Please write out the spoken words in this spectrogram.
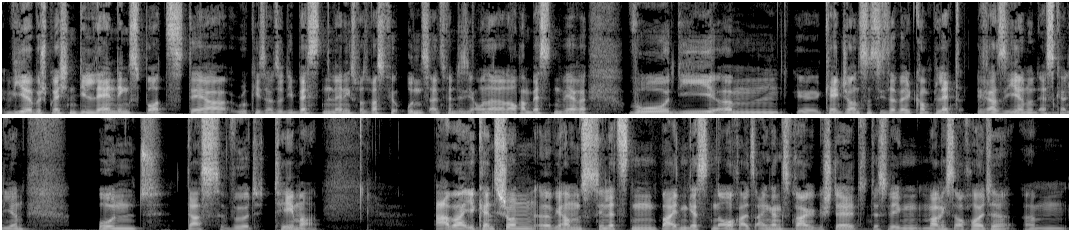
wir besprechen die Landing Spots der Rookies, also die besten Landing Spots, was für uns als Fantasy Owner dann auch am besten wäre, wo die ähm, äh, Kate Johnsons dieser Welt komplett rasieren und eskalieren. Und das wird Thema. Aber ihr kennt's schon, äh, wir haben uns den letzten beiden Gästen auch als Eingangsfrage gestellt, deswegen mache ich es auch heute. Ähm,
